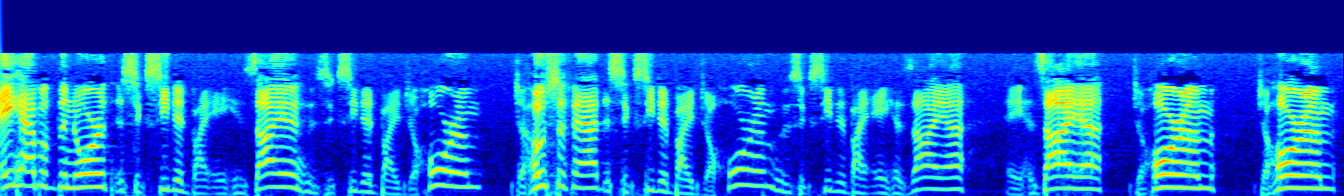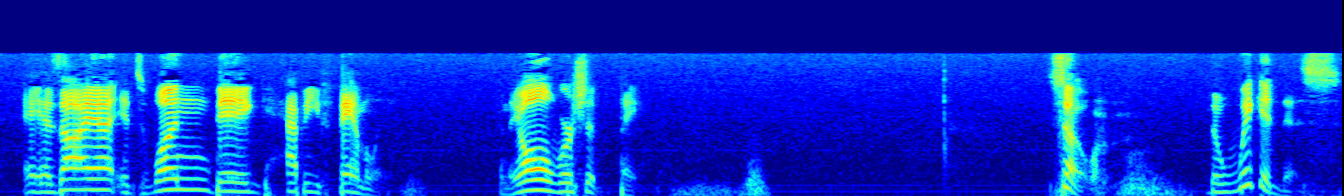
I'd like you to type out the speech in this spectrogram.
Ahab of the north is succeeded by Ahaziah, who's succeeded by Jehoram. Jehoshaphat is succeeded by Jehoram, who's succeeded by Ahaziah. Ahaziah, Jehoram, Jehoram, Ahaziah. It's one big happy family. And they all worship Baal. So, the wickedness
